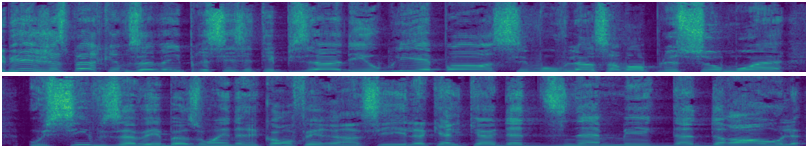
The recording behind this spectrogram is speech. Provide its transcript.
Eh bien, j'espère que vous avez apprécié cet épisode et n'oubliez pas, si vous voulez en savoir plus sur moi ou si vous avez besoin d'un conférencier, quelqu'un de dynamique, de drôle,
